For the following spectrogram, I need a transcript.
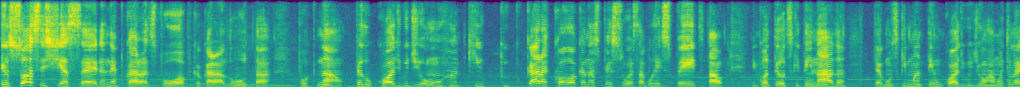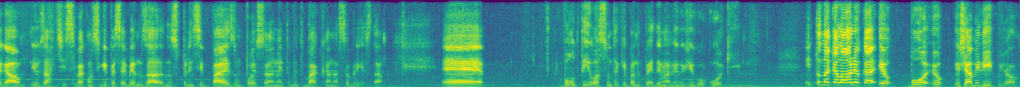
Eu só assisti a série, nem porque o cara voa, porque o cara luta, por, não, pelo código de honra que, que, o cara coloca nas pessoas, sabe? O respeito e tal. Enquanto tem outros que tem nada, tem alguns que mantêm um código de honra muito legal. E os artistas vai conseguir perceber nos, nos principais um posicionamento muito bacana sobre isso, tá? É, voltei o assunto aqui para não perder meu amigo Gigoku aqui. Então naquela hora eu, eu, boa, eu, eu já me ligo, jogo.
